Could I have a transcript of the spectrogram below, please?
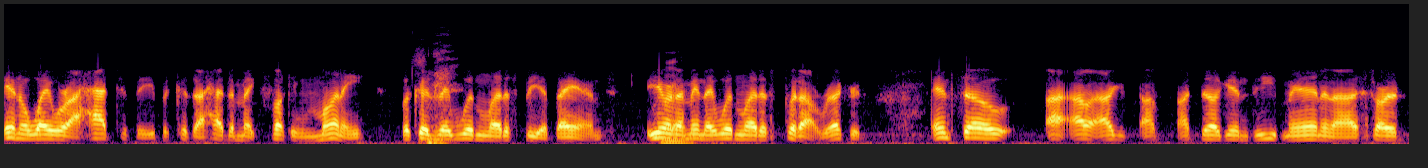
in a way where I had to be because I had to make fucking money because they wouldn't let us be a band. You know what I mean? They wouldn't let us put out records, and so I I, I I dug in deep, man, and I started.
